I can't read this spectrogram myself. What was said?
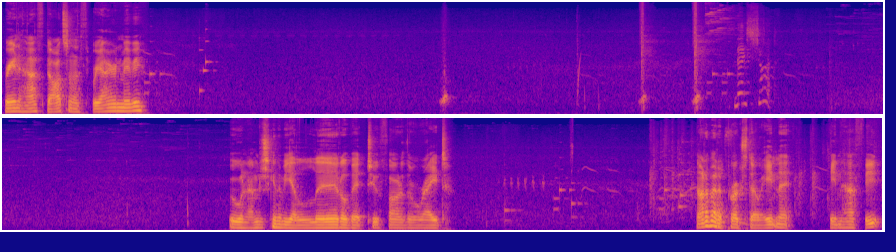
Three and a half dots on a three iron, maybe? Nice shot. Ooh, and I'm just going to be a little bit too far to the right. Not a bad approach, though. Eight and a, eight and a half feet.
